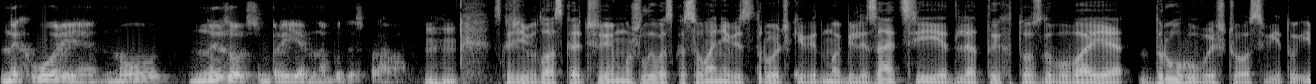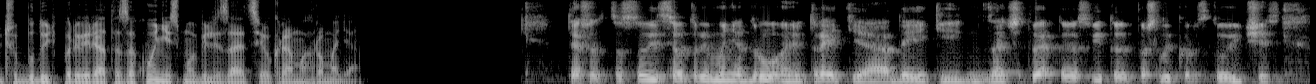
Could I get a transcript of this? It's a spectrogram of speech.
не хворі, ну не зовсім приємна буде справа. Угу. Скажіть, будь ласка, чи можливе скасування відстрочки від мобілізації для тих, хто здобуває другу вищу освіту, і чи будуть перевіряти законність мобілізації окремих громадян? Те, що стосується отримання другої, третьої, а деякі за четвертою освітою пішли, користуючись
